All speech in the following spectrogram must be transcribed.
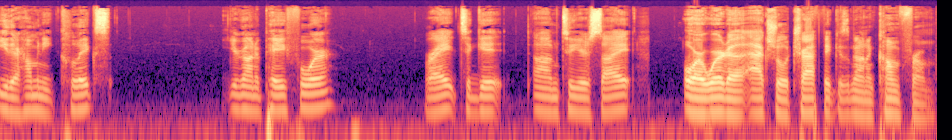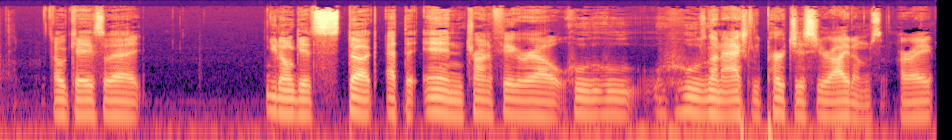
either how many clicks you're going to pay for, right, to get um, to your site or where the actual traffic is going to come from. Okay, so that you don't get stuck at the end trying to figure out who who who's gonna actually purchase your items. All right.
